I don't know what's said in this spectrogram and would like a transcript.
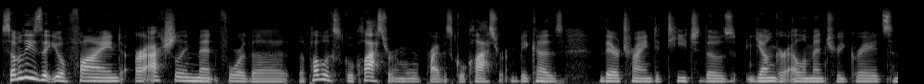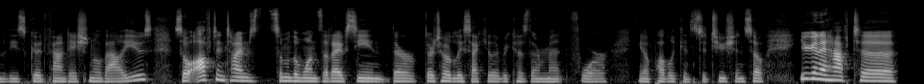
some of these that you'll find are actually meant for the the public school classroom or private school classroom because they're trying to teach those younger elementary grades some of these good foundational values. So oftentimes some of the ones that I've seen they're they're totally secular because they're meant for, you know, public institutions. So you're going to have to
